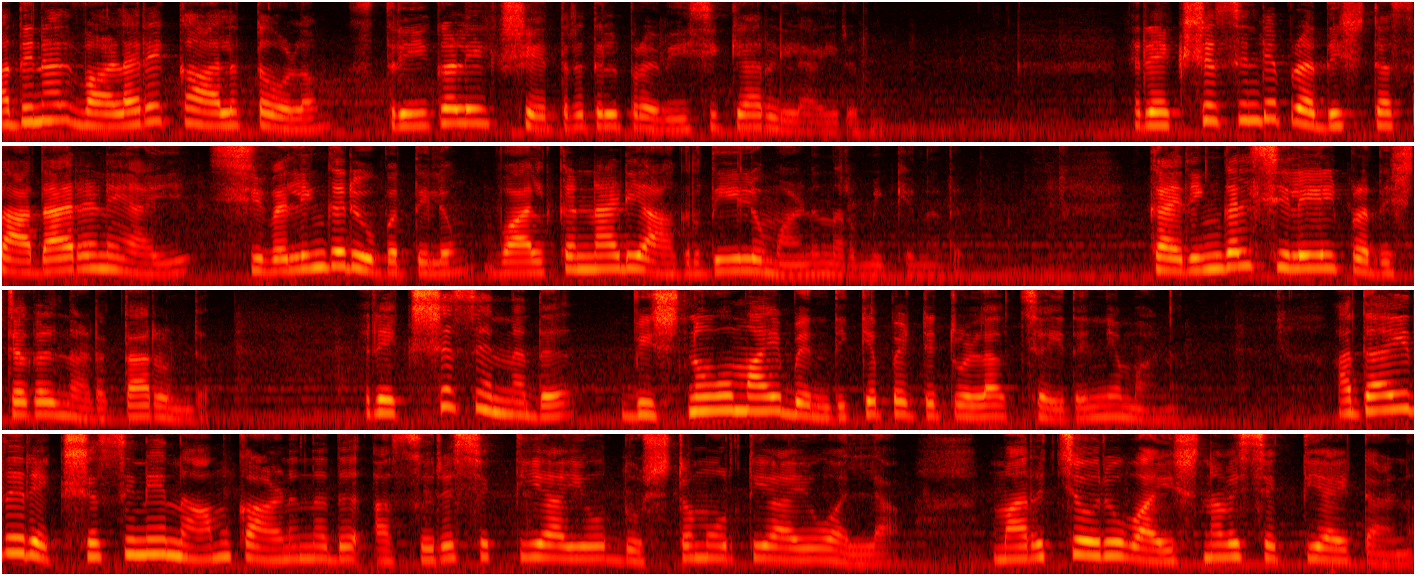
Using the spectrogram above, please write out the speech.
അതിനാൽ വളരെ കാലത്തോളം സ്ത്രീകൾ ഈ ക്ഷേത്രത്തിൽ പ്രവേശിക്കാറില്ലായിരുന്നു. രക്ഷസിന്റെ പ്രതിഷ്ഠ സാധാരണയായി ശിവലിംഗ രൂപത്തിലും വാൽക്കണ്ണാടി ആകൃതിയിലുമാണ് നിർമ്മിക്കുന്നത്. കരിങ്കൽ ശിലയിൽ പ്രതിഷ്ഠകൾ നടത്താറുണ്ട്. രക്ഷസ് എന്നത് വിഷ്ണുവുമായി ബന്ധിക്കപ്പെട്ടിട്ടുള്ള ചൈതന്യമാണ്. അതായത് രക്ഷസിനെ നാം കാണുന്നത് അസുരശക്തിയായോ ദുഷ്ടമൂർത്തിയായോ അല്ല മറിച്ച് ഒരു വൈഷ്ണവശക്തിയായിട്ടാണ്.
